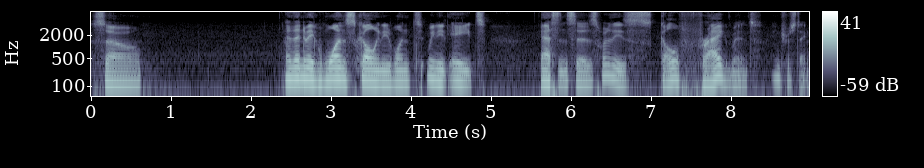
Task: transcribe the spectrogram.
So and then to make one skull we need one t- we need eight essences. What are these? Skull fragment. Interesting.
